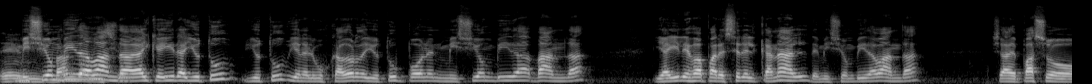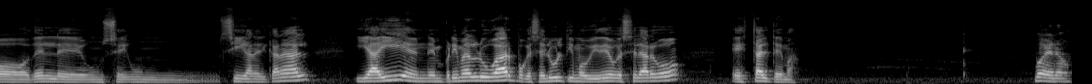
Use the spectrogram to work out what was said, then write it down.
Eh, Misión Vida Banda, hay que ir a YouTube, YouTube y en el buscador de YouTube ponen Misión Vida Banda y ahí les va a aparecer el canal de Misión Vida Banda. Ya de paso denle un, sigan el canal. Y ahí en, primer lugar, porque es el último video que se largó, está el tema. Bueno,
